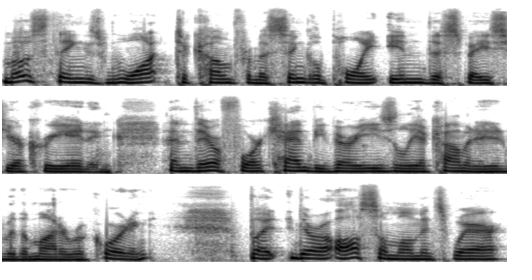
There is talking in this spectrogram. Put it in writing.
most things want to come from a single point in the space you're creating and therefore can be very easily accommodated with a mono recording. But there are also moments where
